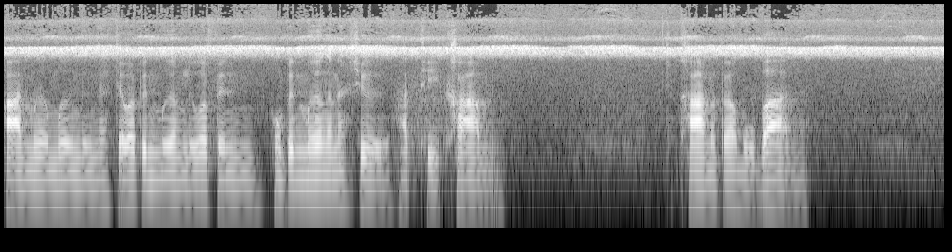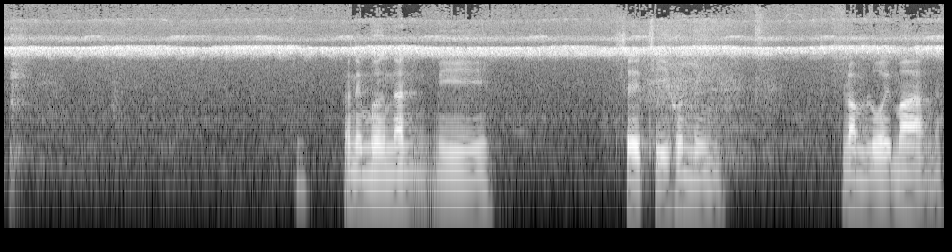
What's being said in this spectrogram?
ผ่านเมืองเมืองหนึ่งนะจะว่าเป็นเมืองหรือว่าเป็นคงเป็นเมืองนะชื่อ หัตถีคาม คามมันแปลว่าหมู่บ้านนะก็ในเมืองนั้นมีเศรษฐีคนหนึ่งร่ำรวยมากนะ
